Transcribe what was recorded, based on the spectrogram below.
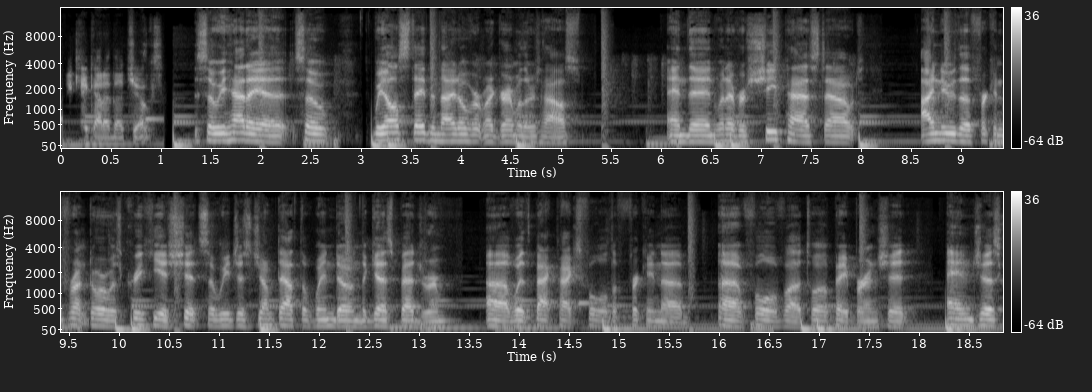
I'd a kick out of that joke. so we had a uh, so we all stayed the night over at my grandmother's house. And then whenever she passed out, I knew the freaking front door was creaky as shit, so we just jumped out the window in the guest bedroom uh, with backpacks full of the freaking uh, uh, full of uh, toilet paper and shit, and just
